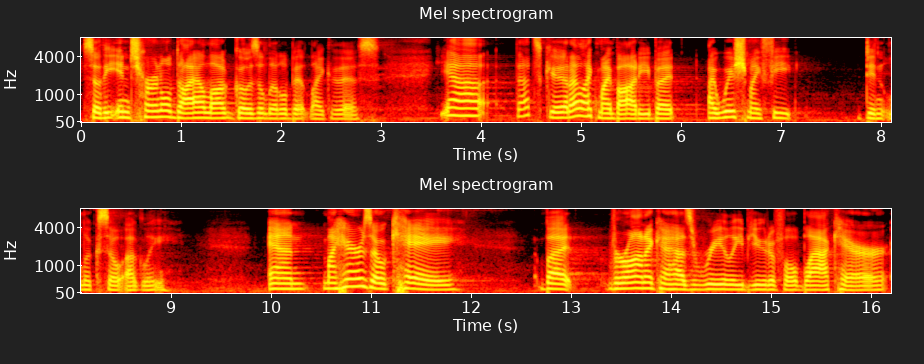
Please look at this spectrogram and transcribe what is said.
So the internal dialogue goes a little bit like this Yeah, that's good. I like my body, but I wish my feet didn't look so ugly. And my hair is okay, but Veronica has really beautiful black hair,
